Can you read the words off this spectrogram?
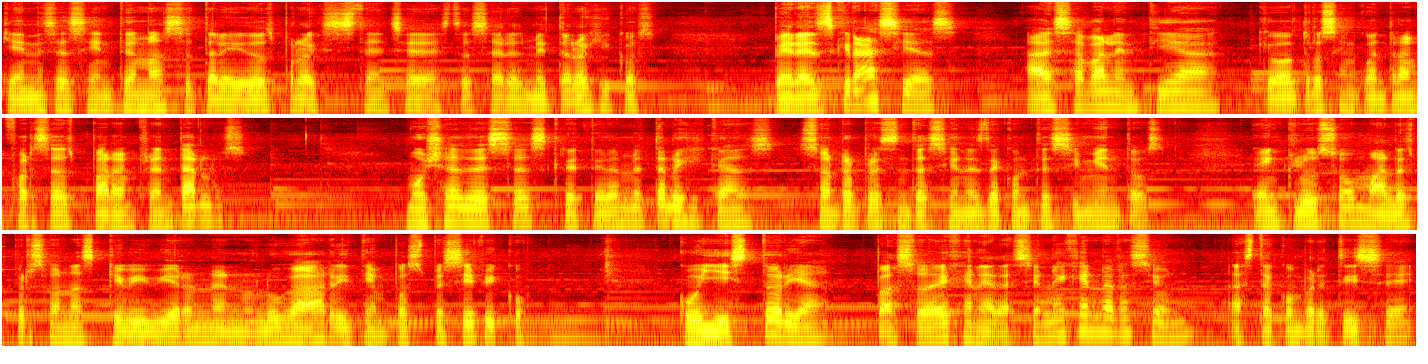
quienes se sienten más atraídos por la existencia de estos seres mitológicos, pero es gracias a esa valentía que otros encuentran fuerzas para enfrentarlos. Muchas de estas criaturas mitológicas son representaciones de acontecimientos e incluso malas personas que vivieron en un lugar y tiempo específico, cuya historia pasó de generación en generación hasta convertirse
